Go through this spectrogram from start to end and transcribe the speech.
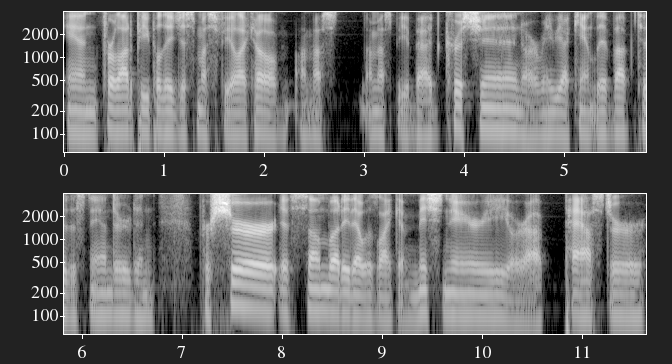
and for a lot of people, they just must feel like, oh, I must I must be a bad Christian, or maybe I can't live up to the standard. And for sure, if somebody that was like a missionary or a pastor,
